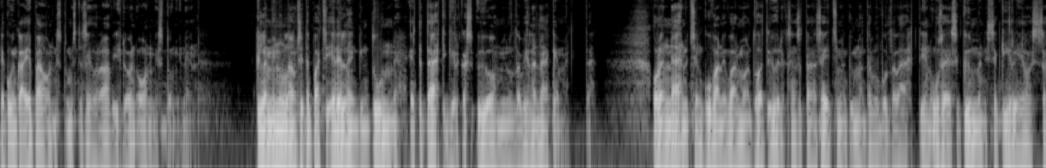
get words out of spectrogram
ja kuinka epäonnistumista seuraa vihdoin onnistuminen. Kyllä minulla on sitä paitsi edelleenkin tunne, että tähtikirkas yö on minulta vielä näkemättä. Olen nähnyt sen kuvan varmaan 1970-luvulta lähtien useissa kymmenissä kirjoissa,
